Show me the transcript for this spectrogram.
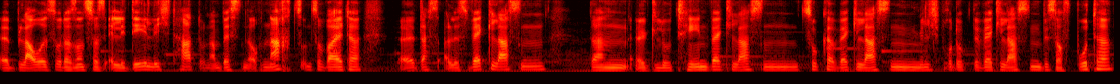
äh, blaues oder sonst was LED-Licht hat und am besten auch nachts und so weiter. Äh, das alles weglassen, dann äh, Gluten weglassen, Zucker weglassen, Milchprodukte weglassen, bis auf Butter.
